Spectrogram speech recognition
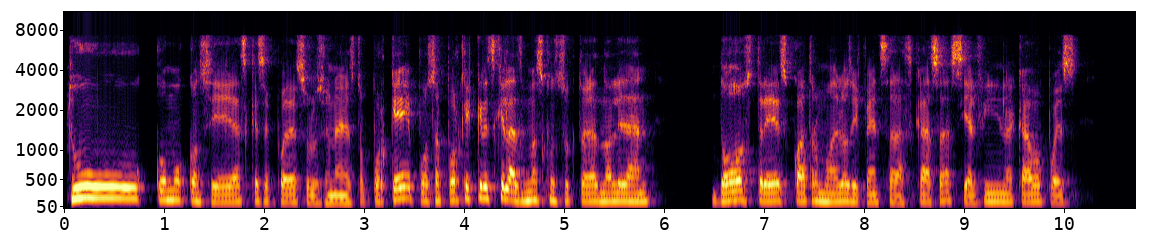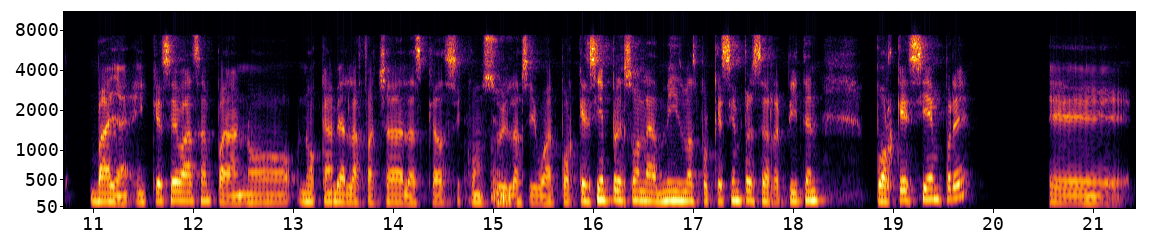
¿Tú cómo consideras que se puede solucionar esto? ¿Por qué? O sea, ¿por qué crees que las mismas constructoras no le dan dos, tres, cuatro modelos diferentes a las casas si al fin y al cabo, pues, vaya, ¿en qué se basan para no, no cambiar la fachada de las casas y construirlas igual? ¿Por qué siempre son las mismas? ¿Por qué siempre se repiten? ¿Por qué siempre eh,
